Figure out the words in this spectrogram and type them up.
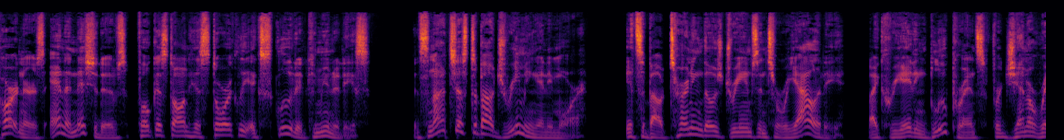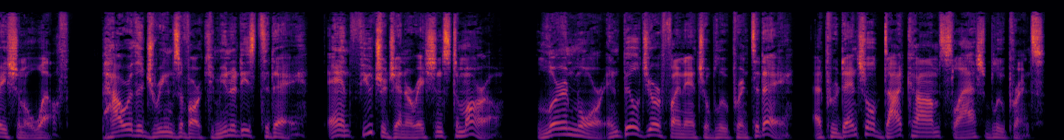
partners, and initiatives focused on historically excluded communities. It's not just about dreaming anymore, it's about turning those dreams into reality by creating blueprints for generational wealth. Power the dreams of our communities today and future generations tomorrow. Learn more and build your financial blueprint today at prudential.com/blueprints.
